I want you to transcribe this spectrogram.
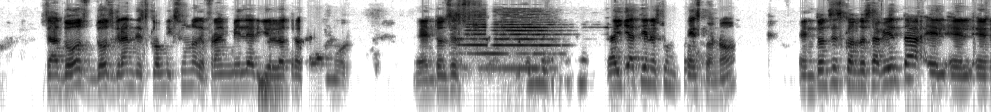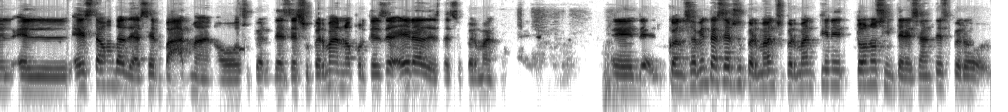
O sea, dos, dos grandes cómics, uno de Frank Miller y el otro de Alan Moore. Entonces, ahí ya tienes un peso, ¿no? Entonces, cuando se avienta el, el, el, esta onda de hacer Batman o super, desde Superman, ¿no? Porque era desde Superman. Eh, cuando se avienta a hacer Superman, Superman tiene tonos interesantes, pero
